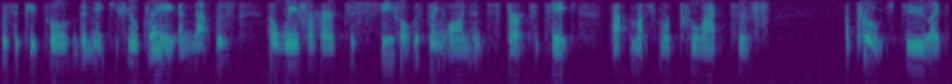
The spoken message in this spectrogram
with the people that make you feel great? And that was a way for her to see what was going on and to start to take that much more proactive approach to like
